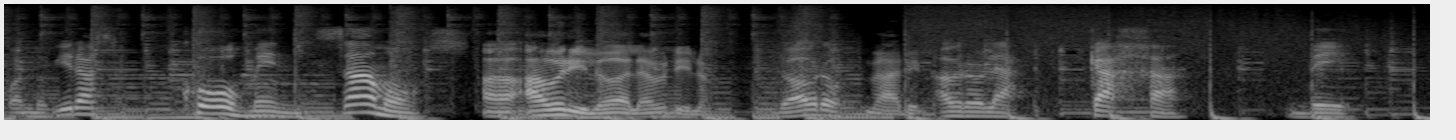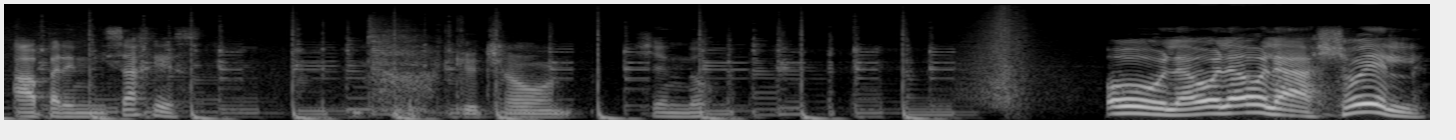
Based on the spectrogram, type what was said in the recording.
Cuando quieras, comenzamos. Ah, abrilo, dale, abrilo. ¿Lo abro? Dale. Abro la caja de aprendizajes. Qué chabón. Yendo. Hola, hola, hola, Joel,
